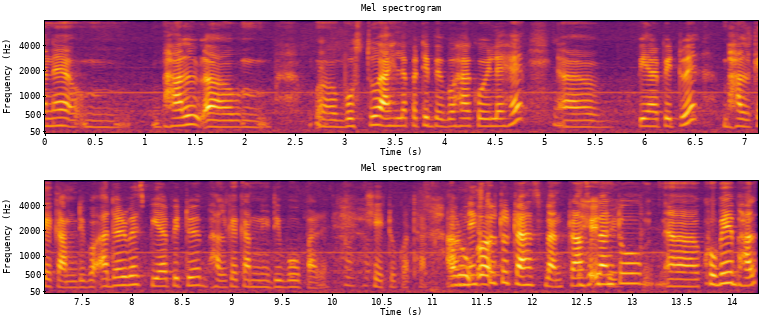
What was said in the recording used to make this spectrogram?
মানে ভাল বস্তু আহিলা পাতি ব্যৱহাৰ কৰিলেহে পি আৰ পিটোৱে ভালকৈ কাম দিব। আদাৰৱাইজ পি আৰ পিটোৱে ভালকৈ কাম নিদিবও পাৰে। সেইটো কথা। আৰু নেক্সটটো ট্ৰান্সপ্লাণ্ট ট্ৰান্সপ্লাণ্টটো খুবেই ভাল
